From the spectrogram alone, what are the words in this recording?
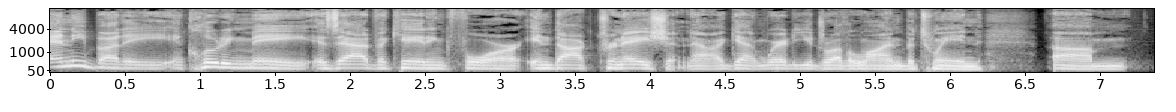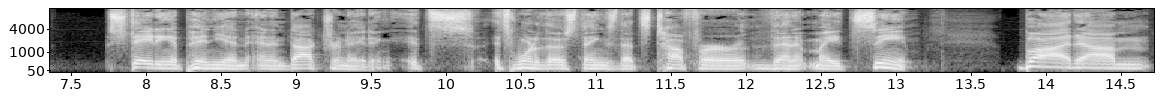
anybody, including me, is advocating for indoctrination. Now, again, where do you draw the line between um, stating opinion and indoctrinating? It's it's one of those things that's tougher than it might seem. But um,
